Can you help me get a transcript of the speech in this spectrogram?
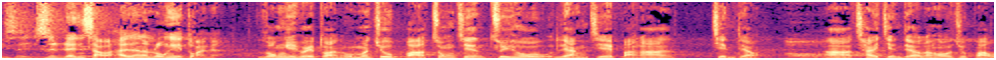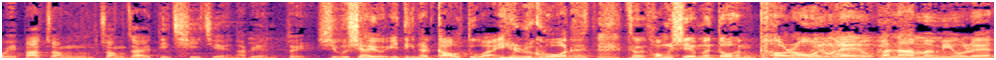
是是人少还是那龙也短了？龙也会短，我们就把中间最后两节把它剪掉，啊，裁剪掉，然后就把尾巴装装在第七节那边。对，需不需要有一定的高度啊？因为如果我的同学们都很高，然后我没有嘞，我看他们没有嘞。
